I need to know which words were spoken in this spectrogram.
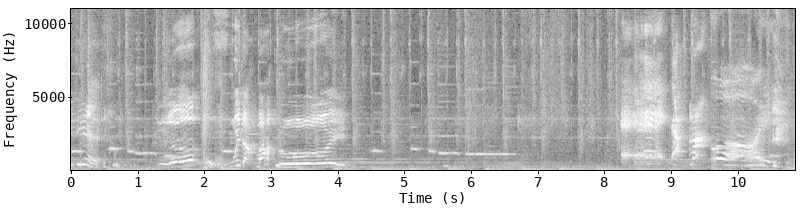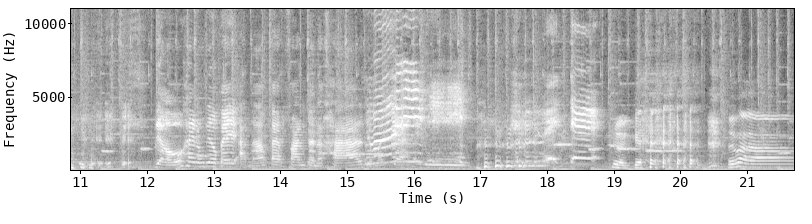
นเนี่ยเออโอ้โหหนักมากเลยหนักมากเลยเดี๋ยวให้น้องเดียวไปอาบน้ำแปรงฟันก่อนนะคะ เดี๋ยวมาแกะให้ดูไม่ เก็บเกิดแกบ๊ายบาย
